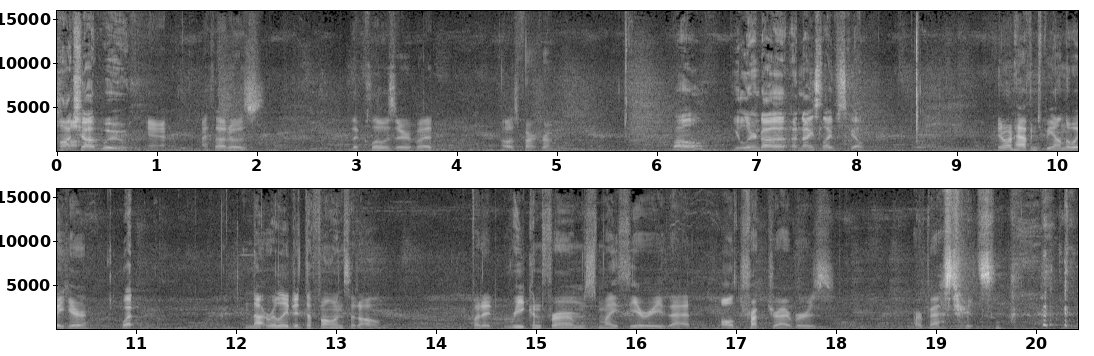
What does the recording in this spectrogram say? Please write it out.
Hot Oh, shot woo. Yeah, I thought it was the closer, but I was far from it. Well, you learned a, a nice life skill. You know what happened to me on the way here? What? Not related to phones at all, but it reconfirms my theory that all truck drivers are bastards.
